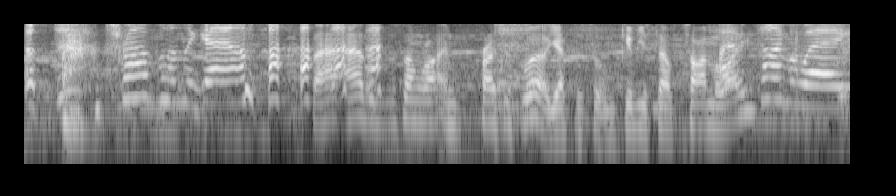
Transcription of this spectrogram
traveling again. So how, how does the songwriting process work? You have to sort of give yourself time I away. have time away,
